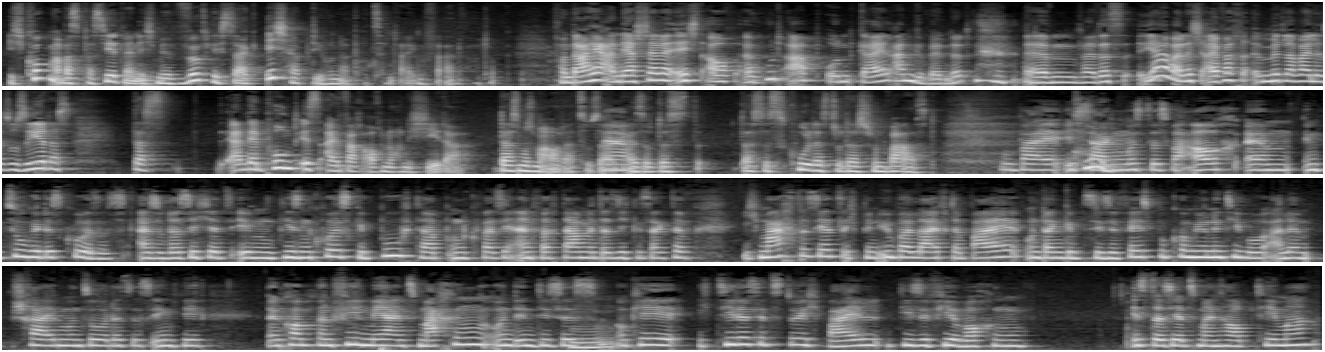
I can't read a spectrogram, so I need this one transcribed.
ich guck mal, was passiert, wenn ich mir wirklich sage, ich habe die 100% Eigenverantwortung. Von daher an der Stelle echt auch äh, Hut ab und geil angewendet, ähm, weil das, ja, weil ich einfach mittlerweile so sehe, dass, dass an dem Punkt ist einfach auch noch nicht jeder. Das muss man auch dazu sagen. Ja. Also das, das ist cool, dass du das schon warst. Wobei ich cool. sagen muss, das war auch ähm, im Zuge des Kurses. Also, dass ich jetzt eben diesen Kurs gebucht habe und quasi einfach damit, dass ich gesagt habe, ich mache das jetzt, ich bin über live dabei und dann gibt's diese Facebook-Community, wo alle schreiben und so, das ist irgendwie, dann kommt man viel mehr ins Machen und in dieses, mhm. okay, ich ziehe das jetzt durch, weil diese vier Wochen ist das jetzt mein Hauptthema.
